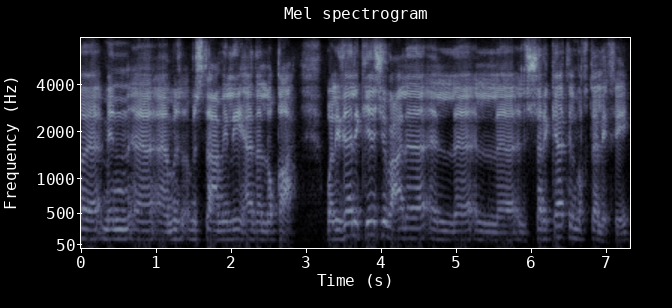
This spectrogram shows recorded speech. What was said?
آه، من آه، مستعملي هذا اللقاح. ولذلك يجب على الشركات المختلفة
